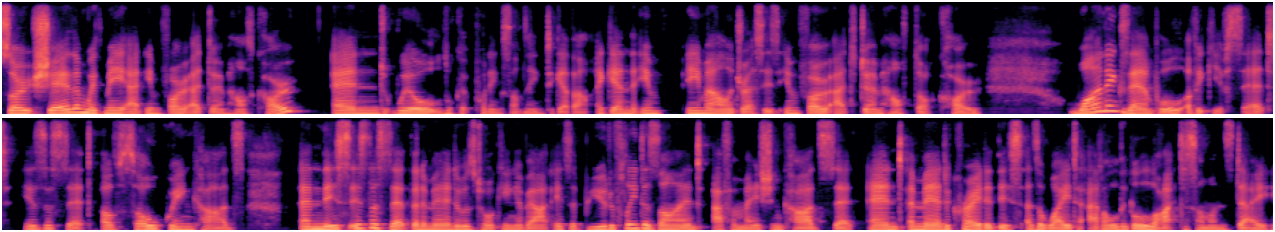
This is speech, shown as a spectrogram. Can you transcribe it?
So share them with me at info at Derm Health Co. And we'll look at putting something together. Again, the email address is info at dermhealth.co. One example of a gift set is a set of Soul Queen cards And this is the set that Amanda was talking about. It's a beautifully designed affirmation card set, and Amanda created this as a way to add a little light to someone's day.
